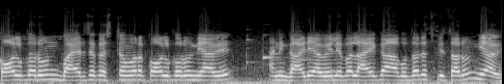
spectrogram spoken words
कॉल करून बाहेरचे कस्टमर कॉल करून यावे. आणि गाडी अवेलेबल आहे का अगोदरच विचारून यावे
